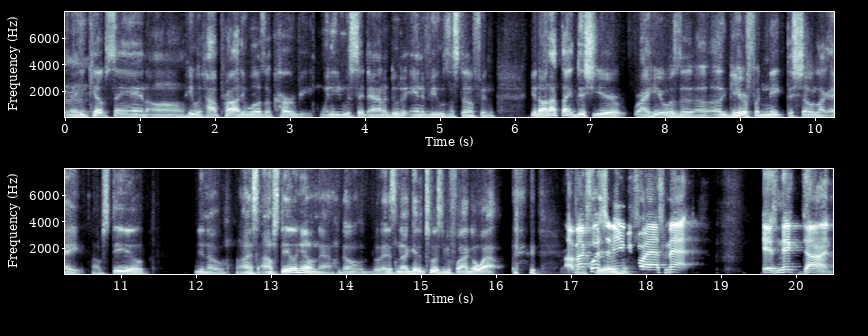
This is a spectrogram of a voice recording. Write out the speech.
And he Mm. kept saying um he was how proud he was of Kirby when he would sit down and do the interviews and stuff. And you know, and I think this year right here was a, a, a year for Nick to show like, hey, I'm still, you know, I, I'm still him now. Don't let's not get it twisted before I go out. Uh, my I'm question to you before I ask Matt is Nick done?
